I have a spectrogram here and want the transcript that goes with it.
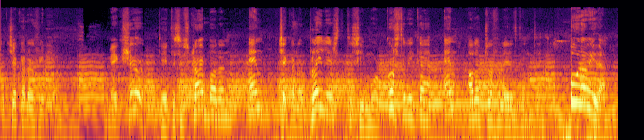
to check out our video. Make sure to hit the subscribe button and check out our playlist to see more Costa Rica and other travel related content. Pura vida!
